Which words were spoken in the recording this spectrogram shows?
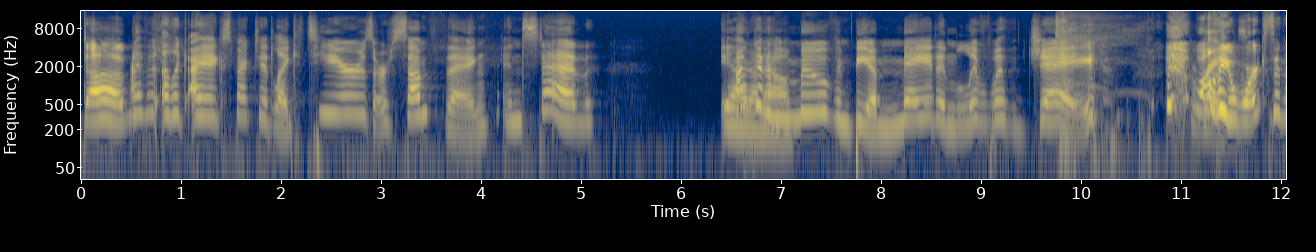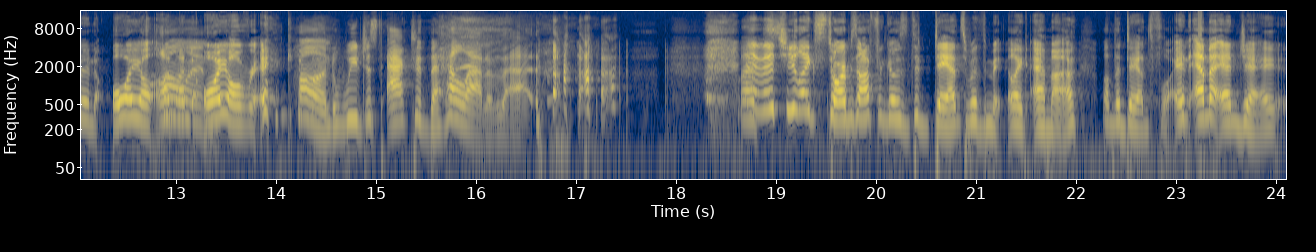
dumb. I I- like I expected like tears or something. Instead, yeah, I'm gonna move and be a maid and live with Jay. while he works in an oil on an oil rig. Holland, we just acted the hell out of that. And then she like storms off and goes to dance with me, like Emma on the dance floor, and Emma and Jay.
